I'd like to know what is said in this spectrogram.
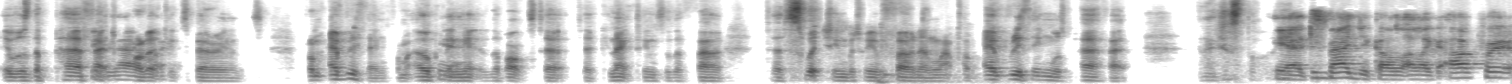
It was the perfect exactly. product experience from everything from opening yeah. it in the box to, to connecting to the phone to switching between phone and laptop. Everything was perfect. And I just thought, yeah, it's magical. Like Apple,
